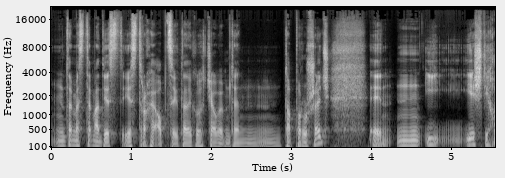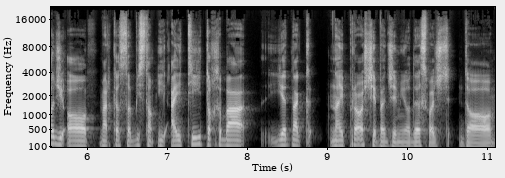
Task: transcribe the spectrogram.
natomiast temat jest, jest trochę obcy, dlatego chciałbym ten, to poruszyć. Y, I jeśli chodzi o markę osobistą i IT, to chyba jednak najprościej będzie mi odesłać do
